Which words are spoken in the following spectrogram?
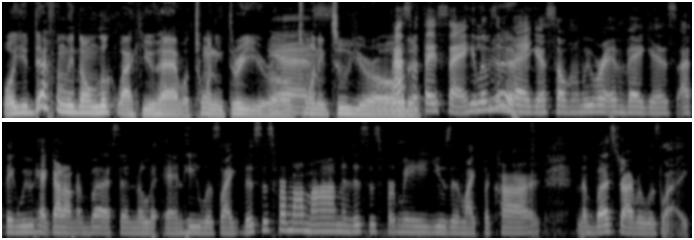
Well, you definitely don't look like you have a 23 year old, 22 year old. That's what they say. He lives Yeah. in Vegas, so when we were in Vegas, I think we had got on a bus and the and he was like, "This is for my mom and this is for me," using like the card. And the bus driver was like,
